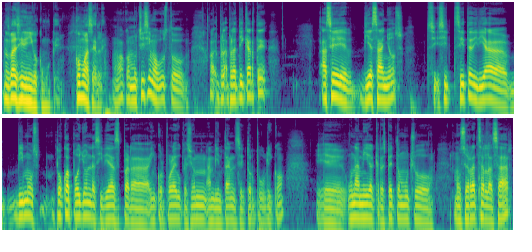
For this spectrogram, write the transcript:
Nos va a decir Íñigo cómo que, cómo hacerle. con muchísimo gusto. Platicarte, hace 10 años sí, sí, sí te diría, vimos poco apoyo en las ideas para incorporar educación ambiental en el sector público. Eh, una amiga que respeto mucho, Monserrat Salazar,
